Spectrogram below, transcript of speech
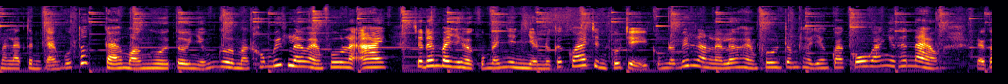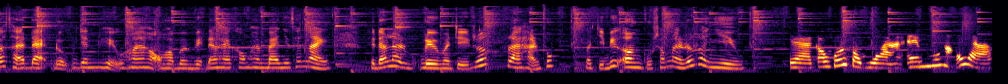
mà là tình cảm của tất cả mọi người, từ những người mà không biết Lê Hoàng Phương là ai cho đến bây giờ cũng đã nhìn nhận được cái quá trình của chị, cũng đã biết rằng là Lê Hoàng Phương trong thời gian qua cố gắng như thế nào để có thể đạt được danh hiệu Hoa hậu Hòa bình Việt Nam 2023 như thế này thì đó là một điều mà chị rất là hạnh phúc và chị biết ơn cuộc sống này rất là nhiều. Dạ câu cuối cùng là em muốn hỏi là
